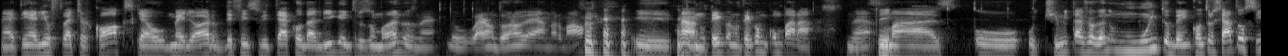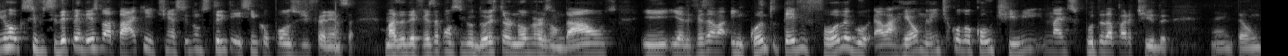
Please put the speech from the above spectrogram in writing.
Né? Tem ali o Fletcher Cox, que é o melhor defensive tackle da liga entre os humanos, né? O Aaron Donald é anormal. e não, não tem, não tem como comparar, né? Sim. Mas o, o time está jogando muito bem. Contra o Seattle Seahawks, se, se dependesse do ataque, tinha sido uns 35 pontos de diferença. Mas a defesa conseguiu dois turnovers on downs. E, e a defesa, ela, enquanto teve fôlego, ela realmente colocou o time na disputa da partida. Né? Então,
